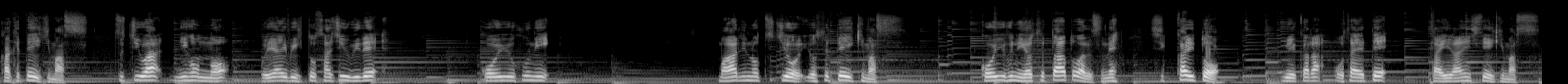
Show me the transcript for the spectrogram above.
かけていきます。土は2本の親指人差し指でこういうふうに周りの土を寄せていきます。こういうふうに寄せた後はですねしっかりと上から押さえて平らにしていきます。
